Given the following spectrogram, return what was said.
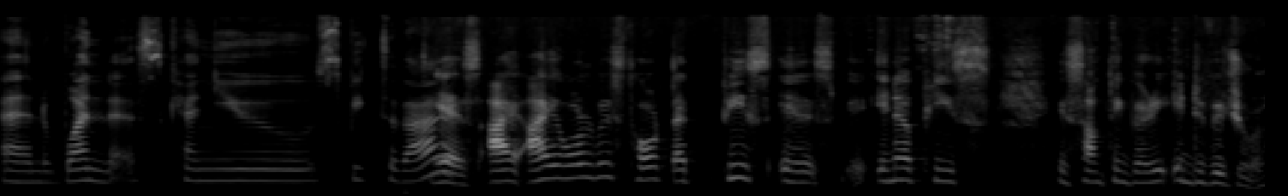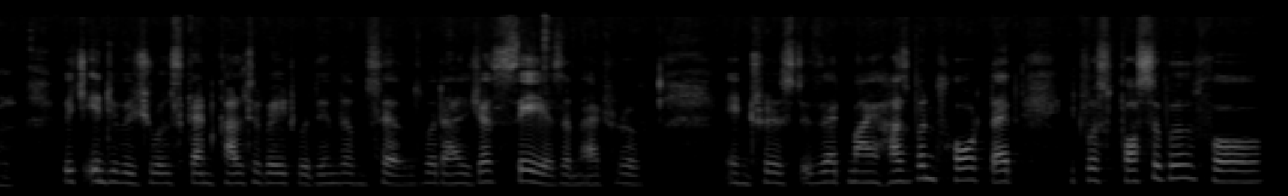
and oneness. Can you speak to that? Yes, I, I always thought that peace is, inner peace is something very individual, which individuals can cultivate within themselves. But I'll just say, as a matter of interest, is that my husband thought that it was possible for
